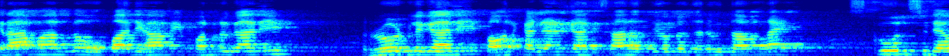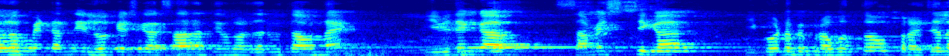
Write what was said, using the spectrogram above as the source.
గ్రామాల్లో ఉపాధి హామీ పనులు కానీ రోడ్లు కానీ పవన్ కళ్యాణ్ గారి సారథ్యంలో జరుగుతూ ఉన్నాయి. స్కూల్స్ డెవలప్మెంట్ అన్ని లోకేష్ గారి సారథ్యంలో జరుగుతూ ఉన్నాయి. ఈ విధంగా సమిష్టిగా ఈ కూటమి ప్రభుత్వం ప్రజల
